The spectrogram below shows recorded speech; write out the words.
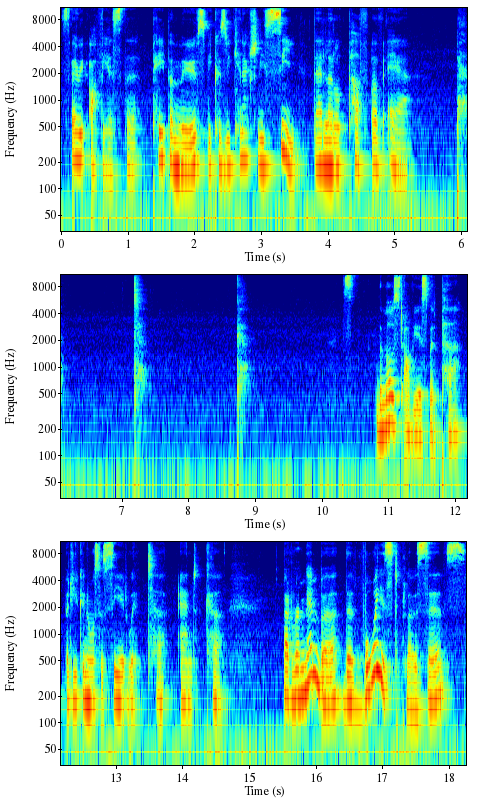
It's very obvious the paper moves because you can actually see that little puff of air. the most obvious with p, but you can also see it with t and k. But remember the voiced plosives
